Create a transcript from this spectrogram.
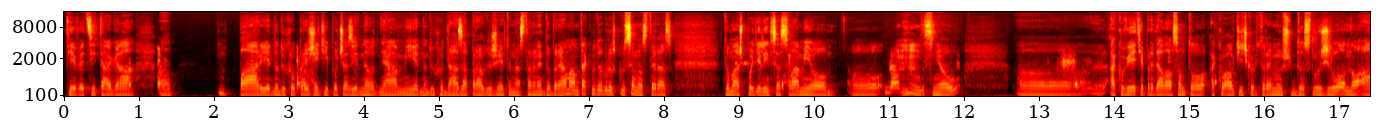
tie veci tak a, a pár jednoducho prežití počas jedného dňa mi jednoducho dá za pravdu, že je to nastavené dobre. A mám takú dobrú skúsenosť teraz. Tomáš, podelím sa s vami o, o, no. s ňou. Uh, ako viete, predával som to ako autičko, ktoré mi už doslúžilo, no a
